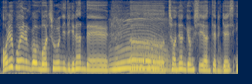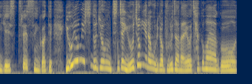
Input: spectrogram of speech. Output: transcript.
어려 보이는 건 뭐 좋은 일이긴 한데, 음. 어, 전현경 씨한테는 이게, 이게 스트레스인 것 같아요. 요요미 씨도 좀 진짜 요정이라고 우리가 부르잖아요. 자그마하고.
